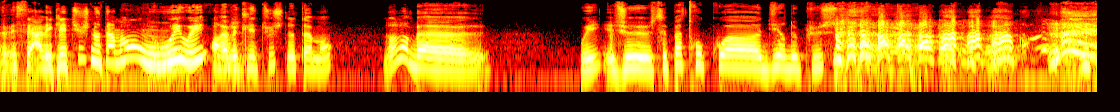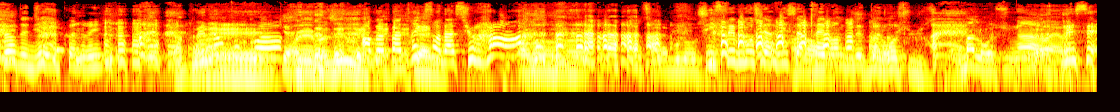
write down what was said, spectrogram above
Euh, C'est avec les tuches notamment ou... Oui, oui, avec les tuches notamment. Non, non, ben. oui, et je sais pas trop quoi dire de plus. J'ai peur de dire une connerie. Mais non, pourquoi Oui, vas-y. Ah bah Patrick s'en assurera. hein. C'est mon boulot. Il fait mon service Ah non, après-vente de Mal conneries. reçu. Mal reçu. Ah ouais, ouais. Mais c'est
